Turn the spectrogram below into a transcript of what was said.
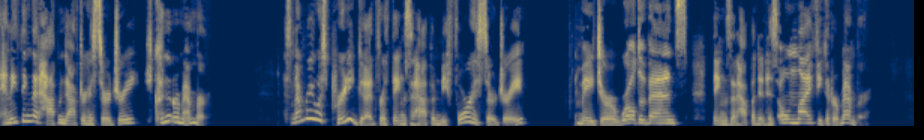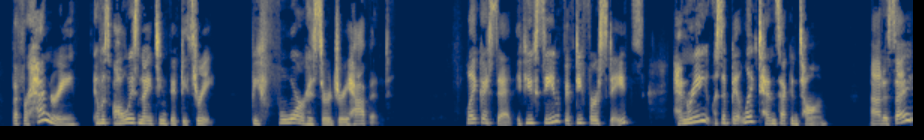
anything that happened after his surgery, he couldn't remember. His memory was pretty good for things that happened before his surgery. Major world events, things that happened in his own life, he could remember. But for Henry, it was always 1953, before his surgery happened. Like I said, if you've seen 50 First Dates, Henry was a bit like 10 Second Tom. Out of sight,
